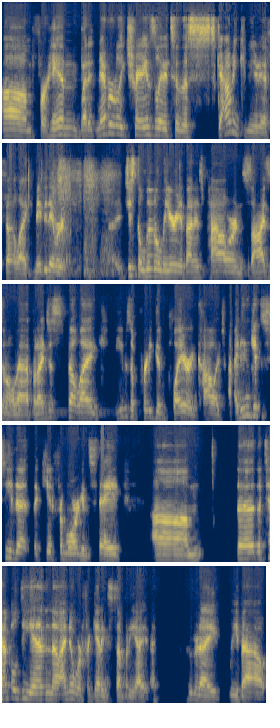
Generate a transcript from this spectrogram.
um, for him, but it never really translated to the scouting community. I felt like maybe they were uh, just a little leery about his power and size and all that, but I just felt like he was a pretty good player in college. I didn't get to see the the kid from Oregon State. Um, the the Temple DN though, I know we're forgetting somebody. I, I who did I leave out?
